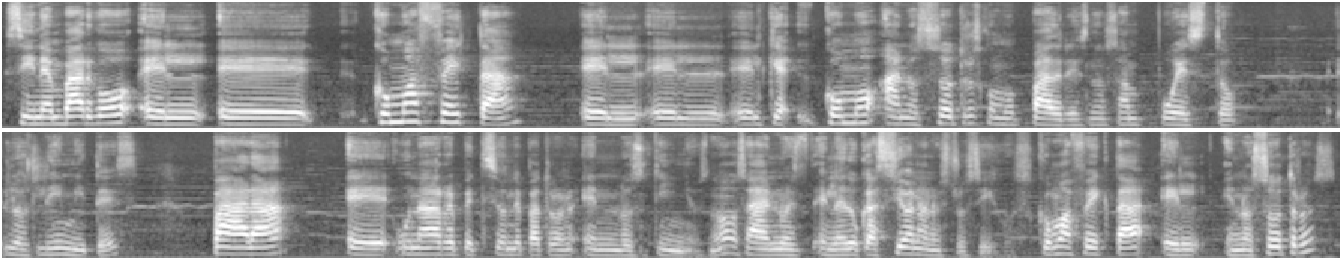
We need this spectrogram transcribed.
Sin embargo, el, eh, ¿cómo afecta el, que, cómo a nosotros como padres nos han puesto los límites para eh, una repetición de patrón en los niños, ¿no? O sea, en, la educación a nuestros hijos. ¿Cómo afecta el, en nosotros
